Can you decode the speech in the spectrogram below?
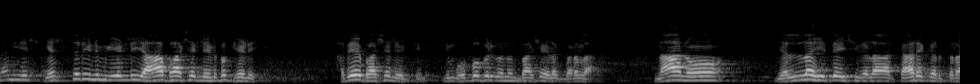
ನಾನು ಎಷ್ಟು ಎಷ್ಟು ಸರಿ ನಿಮ್ಗೆ ಹೇಳಿ ಯಾವ ಭಾಷೆಯಲ್ಲಿ ಹೇಳ್ಬೇಕು, ಹೇಳಿ. ಅದೇ ಭಾಷೆಯಲ್ಲಿ ಹೇಳ್ತೀನಿ. ನಿಮ್ಗೆ ಒಬ್ಬೊಬ್ಬರಿಗೆ ಒಂದೊಂದು ಭಾಷೆ ಹೇಳಕ್ಕೆ ಬರಲ್ಲ. ನಾನು ಎಲ್ಲ ಹಿತೈಷಿಗಳ, ಕಾರ್ಯಕರ್ತರ,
